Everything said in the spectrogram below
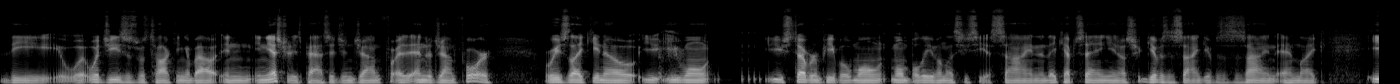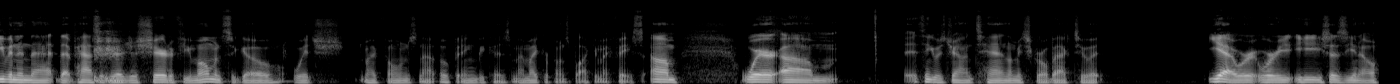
the what, what Jesus was talking about in in yesterday's passage in John 4, at the end of John four, where he's like, you know, you you won't you stubborn people won't won't believe unless you see a sign and they kept saying you know give us a sign give us a sign and like even in that that passage i just shared a few moments ago which my phone's not opening because my microphone's blocking my face um where um i think it was john 10 let me scroll back to it yeah where where he, he says you know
